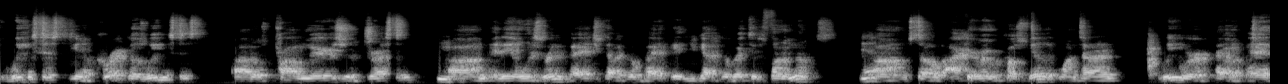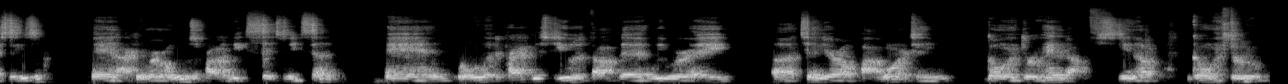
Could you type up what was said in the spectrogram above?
your weaknesses, you know, correct those weaknesses, uh, those problem areas you address them, Mhm. um, and then when it's really bad, you got to go back and you got to go back to the fundamentals. Yeah. Um, so I can remember Coach Billick one time we were having a bad season, and I can remember we was probably week six, week seven, and when we went to practice, you would have thought that we were a ten year old Pop Warner team going through handoffs, you know, going through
